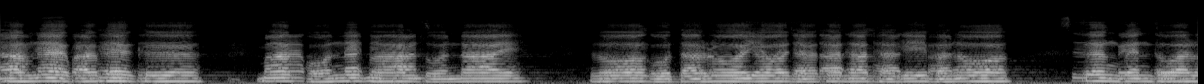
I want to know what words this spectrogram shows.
จำแนกประเภทคือมรรคผลนิพพานส่วนใด โลกุตโรโยจะตัตถะดีปโน ซึ่งเป็นตัวโล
